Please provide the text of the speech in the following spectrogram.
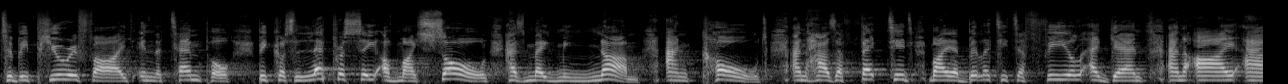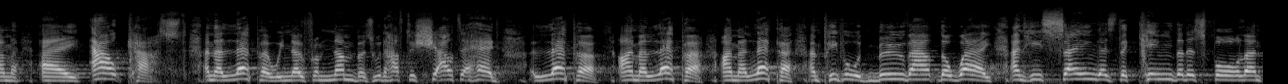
to be purified in the temple because leprosy of my soul has made me numb and cold and has affected my ability to feel again. And I am a outcast. And a leper, we know from Numbers, would have to shout ahead, leper, I'm a leper, I'm a leper. And people would move out the way. And he's saying as the king that has fallen,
